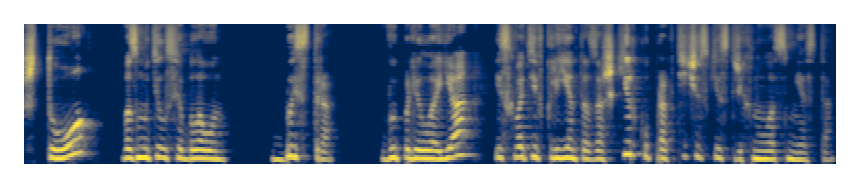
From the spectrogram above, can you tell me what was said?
«Что?» – возмутился было он. «Быстро!» Выпалила я и, схватив клиента за шкирку, практически стряхнула с места.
